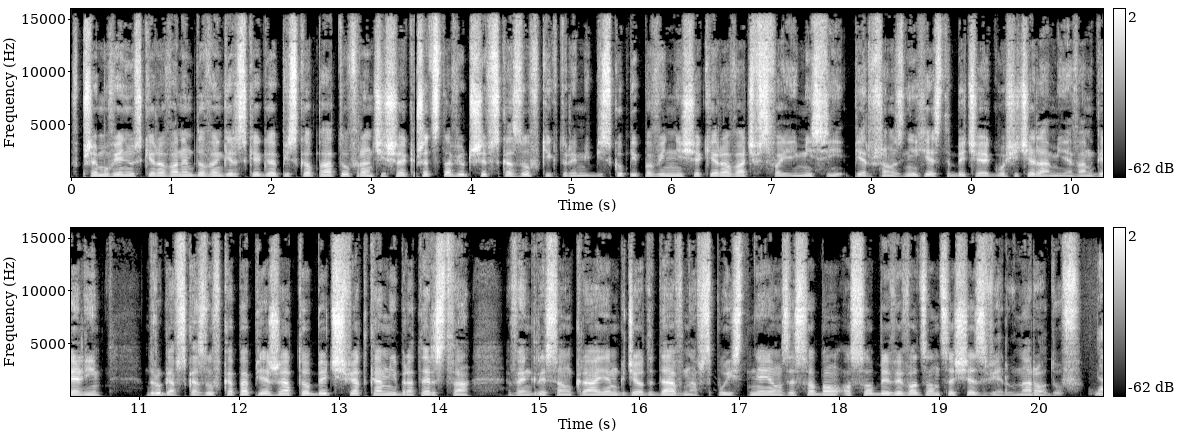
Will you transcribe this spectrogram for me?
W przemówieniu skierowanym do węgierskiego episkopatu Franciszek przedstawił trzy wskazówki, którymi biskupi powinni się kierować w swojej misji. Pierwszą z nich jest bycie głosicielami Ewangelii. Druga wskazówka papieża to być świadkami braterstwa. Węgry są krajem, gdzie od dawna współistnieją ze sobą osoby wywodzące się z wielu narodów. E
